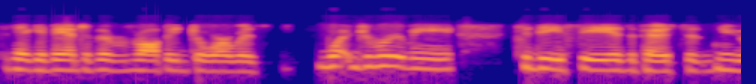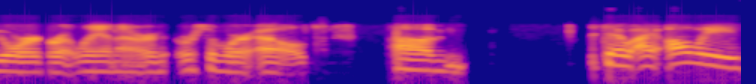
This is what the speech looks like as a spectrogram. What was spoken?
to take advantage of the revolving door was what drew me to DC as opposed to New York or Atlanta or, or somewhere else. Um, so I always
